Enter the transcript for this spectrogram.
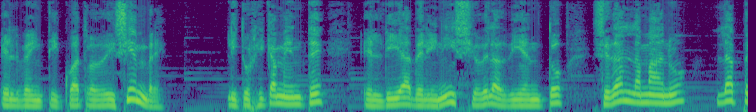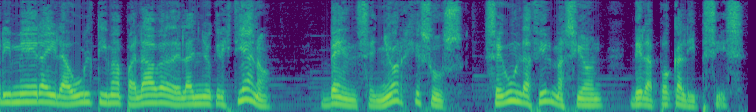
el 24 de diciembre. Litúrgicamente, el día del inicio del Adviento se da en la mano la primera y la última palabra del año cristiano. Ven, Señor Jesús, según la afirmación del Apocalipsis.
